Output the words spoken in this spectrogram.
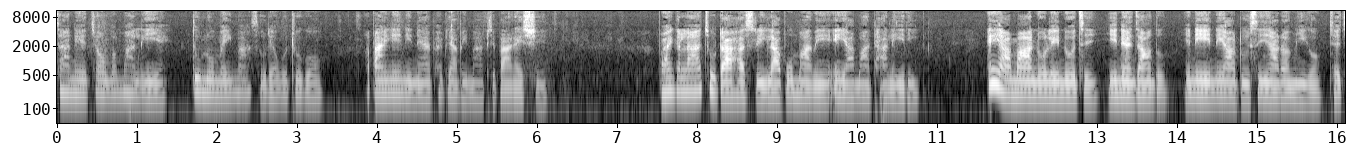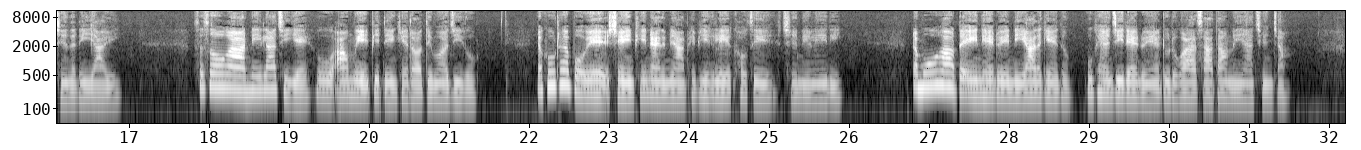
ဂျာနဲ့ကျော်မမလေးရဲ့သူ့လိုမိန်းမဆိုတဲ့ဝတ္ထုကို အပိုင်းလေးအနေနဲ့ဖတ်ပြပေးမှာဖြစ်ပါတယ်ရှင်။ဘိုင်ကလားချူတာဟာစရီလာပို့မှပင်အိယာမှာထားလေသည်။အိယာမှာနိုးလေနိုးချင်းရေနံချောင်းသူယနေ့နှစ်ယောက်တူဆင်းရတော်မူကိုချက်ချင်းတတိယ၍စစောကနှီးလာချီရဲ့ဟိုအောင်မေအပြစ်တင်ခဲ့သောတင်မောကြီးကိုယခုထပ်ပေါ်ရဲ့အချိန်ဖြေးနိုင်သမျှဖြည်းဖြည်းကလေးခုတ်စီခြင်းနေလေသည်။ တမိုးဟောက်တအိမ်ထဲတွင်နေရတဲ့ကဲ့သို့ဦးခန်းကြီးတဲ့တွင်အတူတကွစားတောင်းနေရခြင်းကြောင့်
